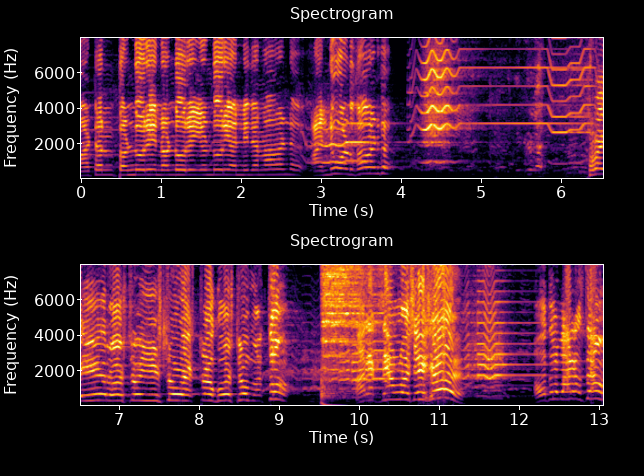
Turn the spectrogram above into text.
మటన్ తండూరి నండూరి ఎండూరి అన్ని తిన్నామండి. అన్ని వండుతామండి. ఫ్రై రోస్ట్ ఈస్ట్ ఎక్స్ట్రా గోస్ట్ మొత్తం అరక్షణలో చేసి అవతల పారేస్తాం.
